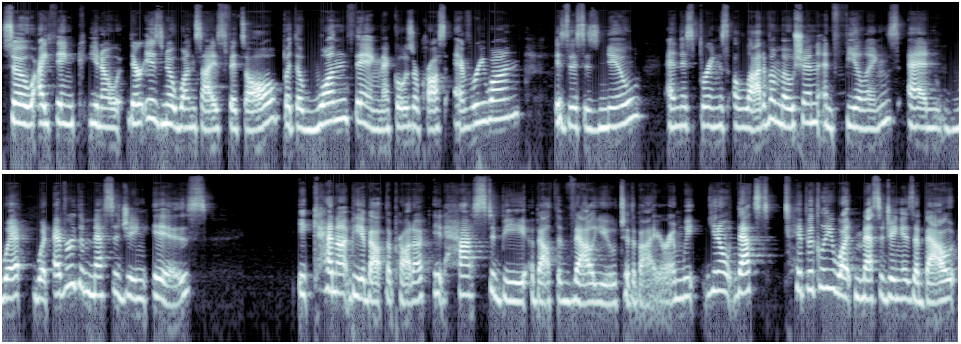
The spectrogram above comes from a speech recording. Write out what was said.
So I think, you know, there is no one size fits all, but the one thing that goes across everyone is this is new and this brings a lot of emotion and feelings and wh- whatever the messaging is it cannot be about the product it has to be about the value to the buyer and we you know that's typically what messaging is about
